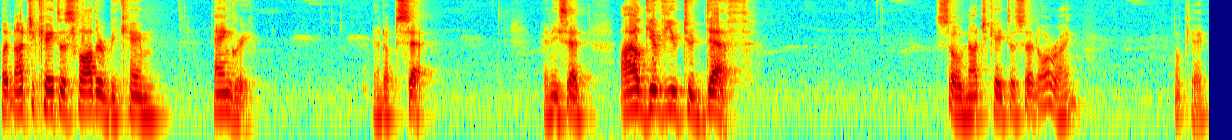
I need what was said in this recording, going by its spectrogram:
But Nachiketa's father became angry and upset. And he said, I'll give you to death. So Nachiketa said, all right, okay.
